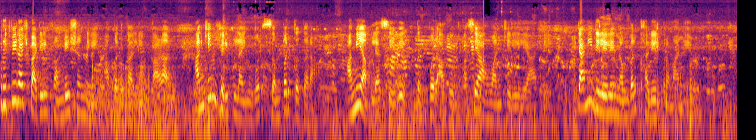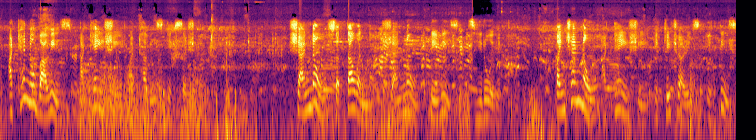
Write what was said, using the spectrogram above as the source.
पृथ्वीराज पाटील फाउंडेशनने आपत्कालीन काळात आणखीन हेल्पलाईनवर संपर्क करा. आम्ही आपल्या सेवेत तत्पर आहोत असे आवाहन केलेले आहे. त्यांनी दिलेले नंबर खालीलप्रमाणे. अठ्ठ्याण्णव बावीस अठ्ठ्याऐंशी अठ्ठावीस एकसष्ट. शहाण्णव सत्तावन्न शहाण्णव तेवीस झिरो एक. पंच्याण्णव अठ्ठ्याऐंशी एक्केचाळीस एकतीस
